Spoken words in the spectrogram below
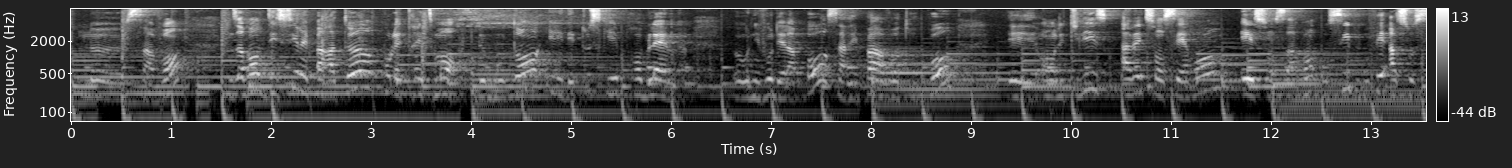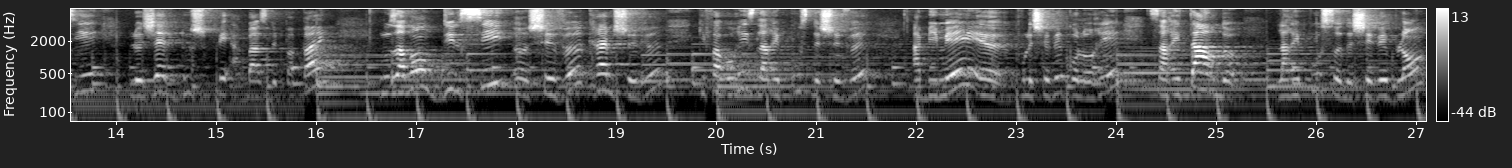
le savon. Nous avons d'ici réparateur pour les traitements de boutons et de tout ce qui est problème au niveau de la peau. Ça répare votre peau et on l'utilise avec son sérum et son savon aussi. Vous pouvez associer le gel douche fait à base de papaye. Nous avons Dulci euh, cheveux, crème cheveux, qui favorise la repousse des cheveux abîmés euh, pour les cheveux colorés. Ça retarde la repousse de cheveux blancs,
